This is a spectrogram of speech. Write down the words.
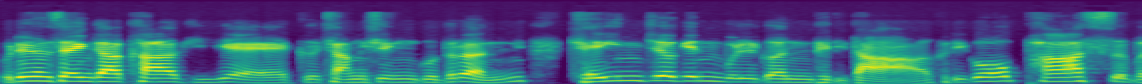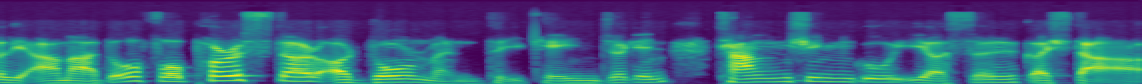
우리는 생각하기에 그 장신구들은 개인적인 물건들이다. 그리고 possibly 아마도 for personal adornment, 이 개인적인 장신구이었을 것이다.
